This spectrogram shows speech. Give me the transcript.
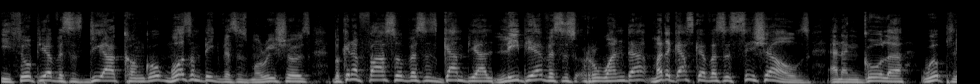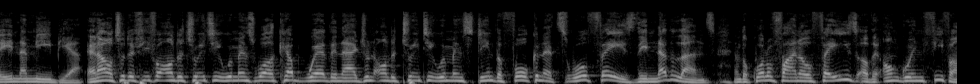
Ethiopia versus DR Congo, Mozambique versus Mauritius, Burkina Faso versus Gambia, Libya versus Rwanda, Madagascar versus Seychelles, and Angola will play Namibia. And now to the FIFA Under-20 Women's World Cup where the Nigerian Under-20 women's team, the Falconets, will face the Netherlands in the quarterfinal phase of the ongoing FIFA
